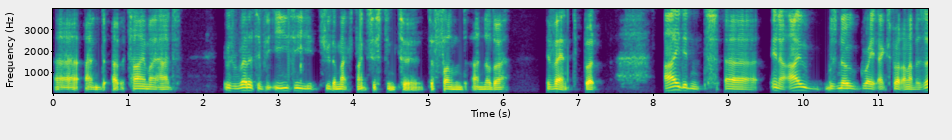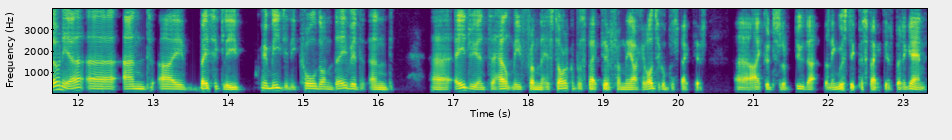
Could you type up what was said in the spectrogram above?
Uh, and at the time, I had it was relatively easy through the Max Planck system to, to fund another event. But I didn't, uh, you know, I was no great expert on Amazonia. Uh, and I basically immediately called on David and uh, Adrian to help me from the historical perspective, from the archaeological perspective. Uh, I could sort of do that, the linguistic perspective. But again,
